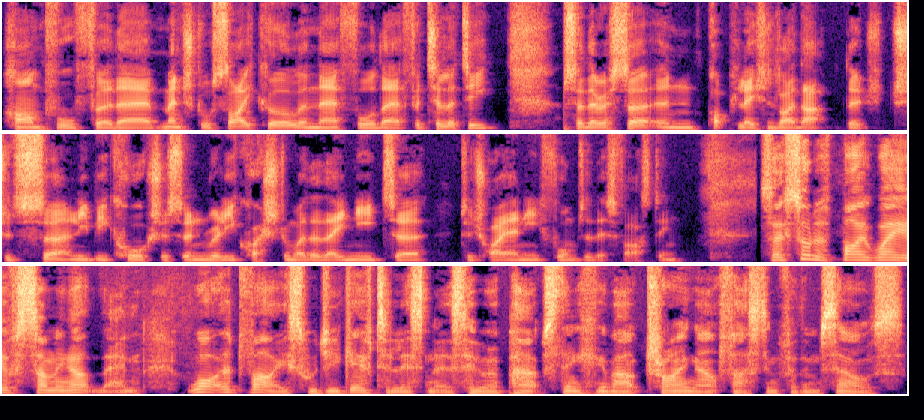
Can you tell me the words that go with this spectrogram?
harmful for their menstrual cycle and therefore their fertility. So there are certain populations like that that should certainly be cautious and really question whether they need to to try any forms of this fasting. So, sort of by way of summing up, then, what advice would you give to listeners who are perhaps thinking about trying out fasting for themselves?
